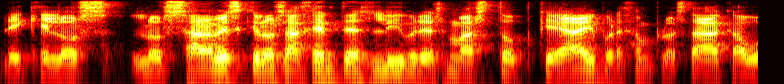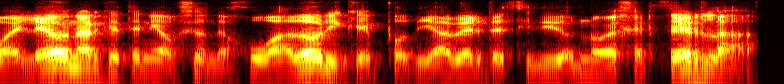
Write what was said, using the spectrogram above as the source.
de que los, los, sabes que los agentes libres más top que hay, por ejemplo, estaba Kawhi Leonard, que tenía opción de jugador y que podía haber decidido no ejercerla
